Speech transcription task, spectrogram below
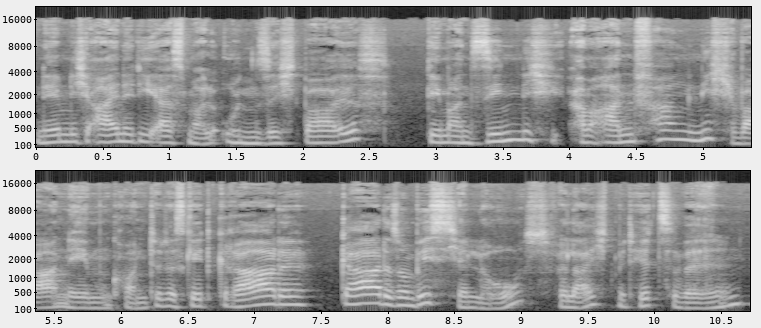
Nämlich eine, die erstmal unsichtbar ist, die man sinnlich am Anfang nicht wahrnehmen konnte. Das geht gerade, gerade so ein bisschen los, vielleicht mit Hitzewellen.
